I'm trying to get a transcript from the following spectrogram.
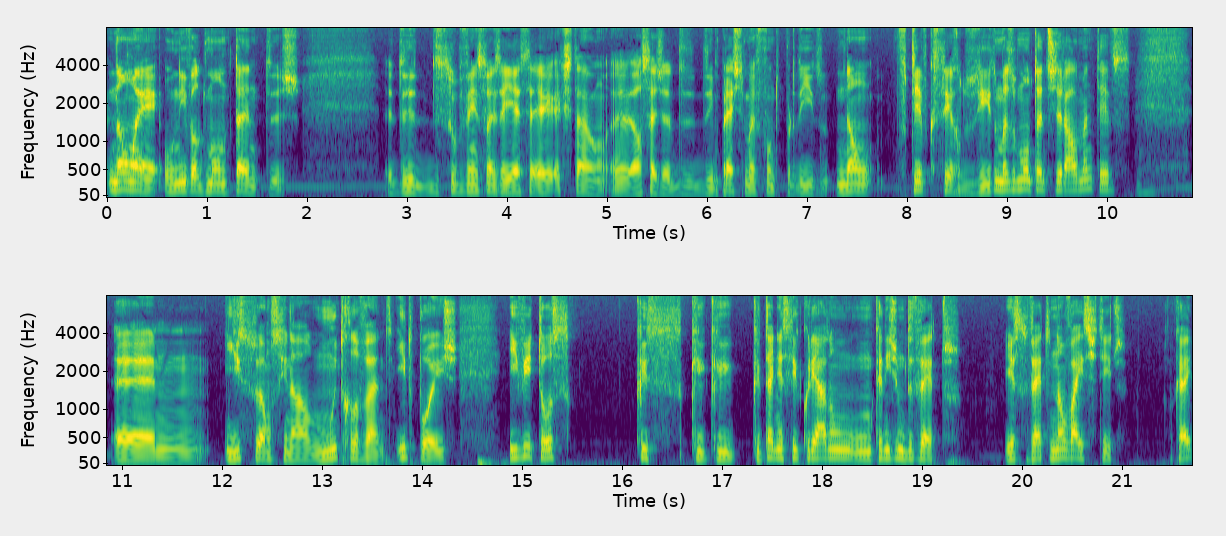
Não é o nível de montantes de, de subvenções, aí essa é a questão, eh, ou seja, de, de empréstimo a fundo perdido, não teve que ser reduzido, mas o montante geral manteve-se. Um, isso é um sinal muito relevante. E depois, evitou-se que, que, que, que tenha sido criado um, um mecanismo de veto. Esse veto não vai existir. Ok?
